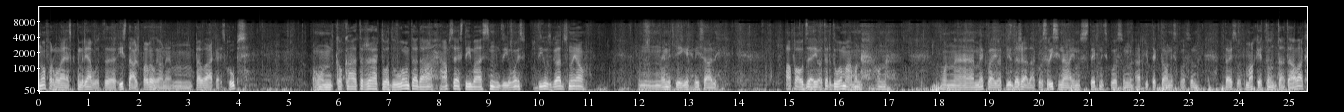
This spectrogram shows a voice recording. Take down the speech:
noformulējās, ka tam ir jābūt eh, izstāžu paviljoniem pelēkais kups. Un kaut kā tur ar to domu tādā apsēstībā esmu dzīvojis divus gadus nu jau. Un nemitīgi visādi apaudzējot ar domām un, un, un uh, meklējot visdažādākos risinājumus, tehniskos un arhitektoniskos, un taisot maketu un tā tālāk.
